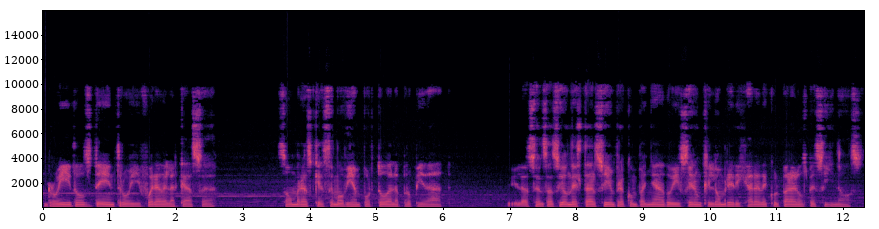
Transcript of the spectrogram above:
Ruidos dentro y fuera de la casa sombras que se movían por toda la propiedad, y la sensación de estar siempre acompañado hicieron que el hombre dejara de culpar a los vecinos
